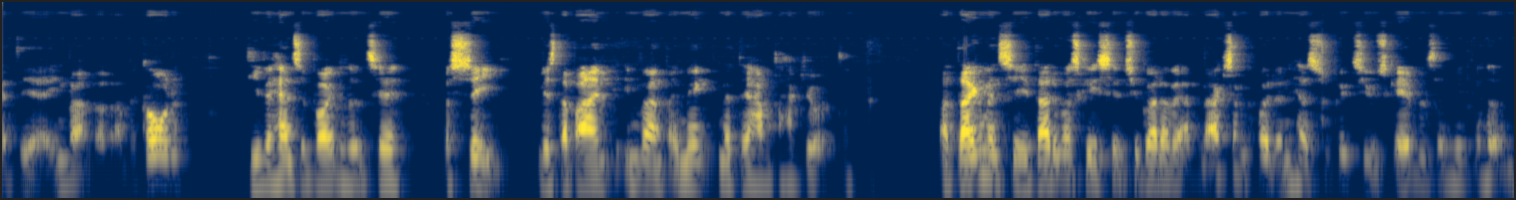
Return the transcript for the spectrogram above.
at det er indvandrere, der begår det, de vil have en tilbøjelighed til at se, hvis der bare er en indvandrer i mængden, at det er ham, der har gjort det. Og der kan man sige, der er det måske sindssygt godt at være opmærksom på den her subjektive skabelse af virkeligheden,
